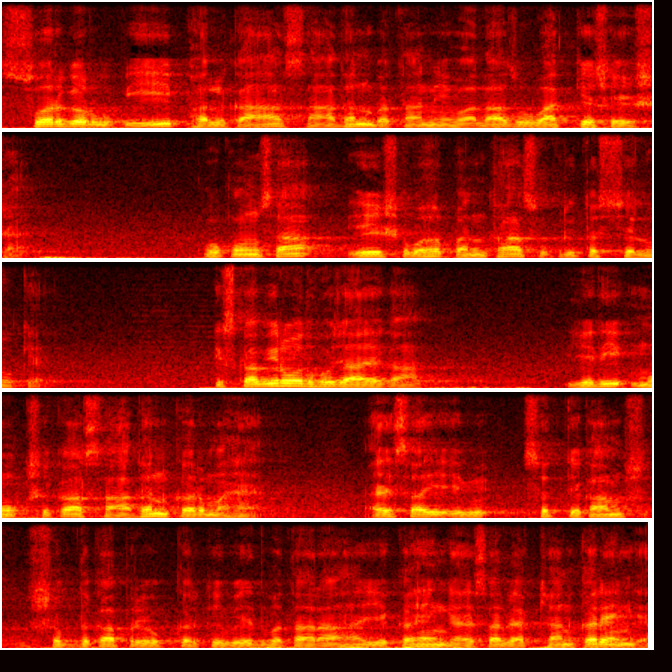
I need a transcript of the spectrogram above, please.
स्वर्ग रूपी फल का साधन बताने वाला जो वाक्य शेष है, वो कौन सा? येष वह पंथा सुकृत लोक। है इसका विरोध हो जाएगा। यदि मोक्ष का साधन कर्म है ऐसा ये सत्यकाम शब्द का प्रयोग करके वेद बता रहा है, ये कहेंगे, ऐसा व्याख्यान करेंगे।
